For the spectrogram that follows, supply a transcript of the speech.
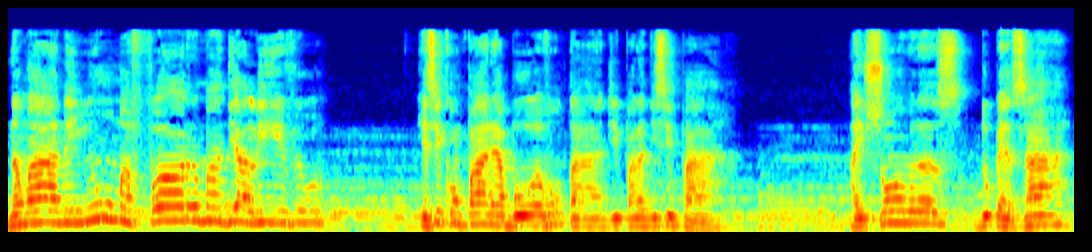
Não há nenhuma forma de alívio que se compare à boa vontade para dissipar as sombras do pesar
